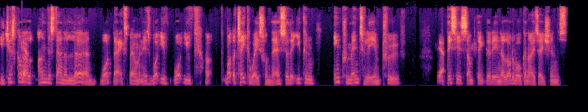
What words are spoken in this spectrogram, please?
You just got Yeah. to understand and learn what that experiment is, what you've, what you've, uh, what the takeaways from there, so that you can incrementally improve. Yeah. This is something that in a lot of organizations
